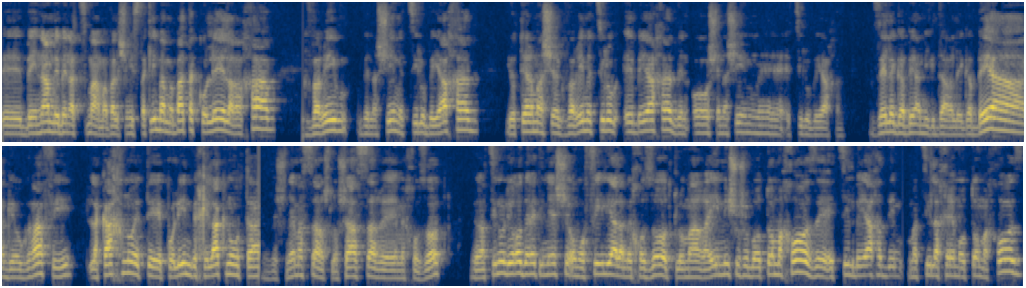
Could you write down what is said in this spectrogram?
אה, בינם לבין עצמם, אבל כשמסתכלים במבט הכולל, הרחב, גברים ונשים הצילו ביחד יותר מאשר גברים הצילו אה, ביחד, או שנשים הצילו ביחד. זה לגבי המגדר. לגבי הגיאוגרפי, לקחנו את פולין וחילקנו אותה ל-12-13 מחוזות, ורצינו לראות באמת אם יש הומופיליה למחוזות, כלומר האם מישהו שבאותו מחוז אה, הציל ביחד עם מציל אחר מאותו מחוז,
